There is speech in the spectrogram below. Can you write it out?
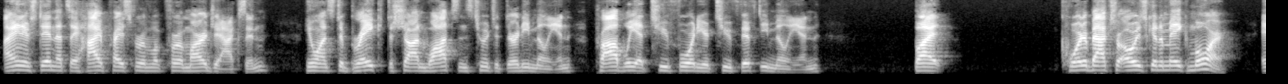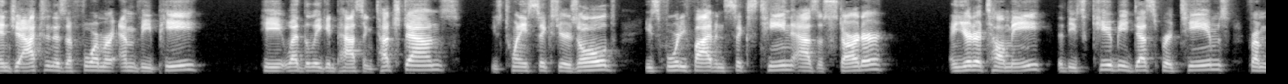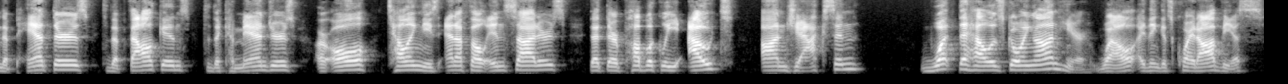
I understand that's a high price for, for Lamar Jackson. He wants to break Deshaun Watson's 230 million, probably at 240 or 250 million. But quarterbacks are always going to make more. And Jackson is a former MVP. He led the league in passing touchdowns. He's 26 years old. He's 45 and 16 as a starter. And you're to tell me that these QB desperate teams, from the Panthers to the Falcons to the Commanders, are all telling these NFL insiders that they're publicly out on Jackson? What the hell is going on here? Well, I think it's quite obvious.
